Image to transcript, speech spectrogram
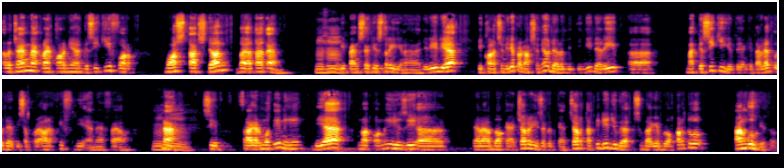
mecahin me- rekornya Gesicki for most touchdown by a tight end Mhm. di Penn State history. Nah, jadi dia di college sendiri productionnya udah lebih tinggi dari uh, Mike Gesicki gitu yang kita lihat udah bisa produktif di NFL Mhm. Nah, si Fryermuth ini dia not only is he a reliable catcher, he's a good catcher, tapi dia juga sebagai blocker tuh tangguh gitu.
